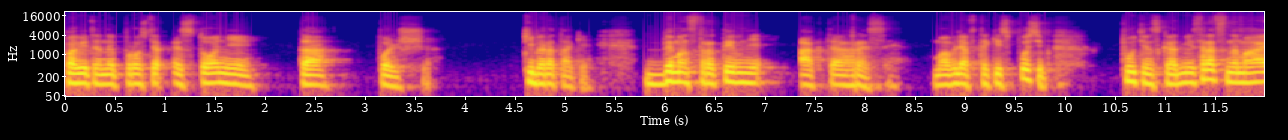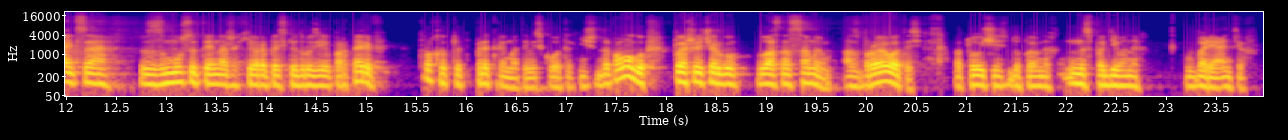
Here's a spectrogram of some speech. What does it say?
повітряний простір Естонії та Польщі, кібератаки, демонстративні акти агресії. Мовляв, в такий спосіб путінська адміністрація намагається змусити наших європейських друзів і партнерів трохи притримати військово-технічну допомогу, в першу чергу, власне, самим озброюватись, готуючись до певних несподіваних варіантів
